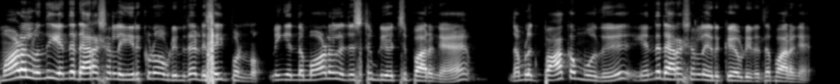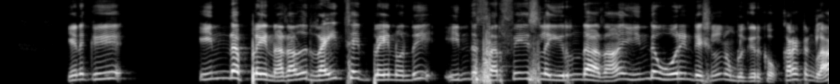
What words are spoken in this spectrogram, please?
மாடல் வந்து எந்த டைரக்ஷனில் இருக்கணும் அப்படின்றத டிசைட் பண்ணணும். நீங்கள் இந்த மாடலை ஜஸ்ட் இப்படி வச்சு பாருங்கள் நம்மளுக்கு பார்க்கும்போது எந்த டைரக்ஷனில் இருக்குது அப்படின்றத பாருங்கள் எனக்கு இந்த பிளேன் அதாவது ரைட் சைட் பிளேன் வந்து இந்த சர்ஃபேஸில் இருந்தால் தான் இந்த ஓரியன்டேஷனில் நம்மளுக்கு இருக்கும். கரெக்ட்டுங்களா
